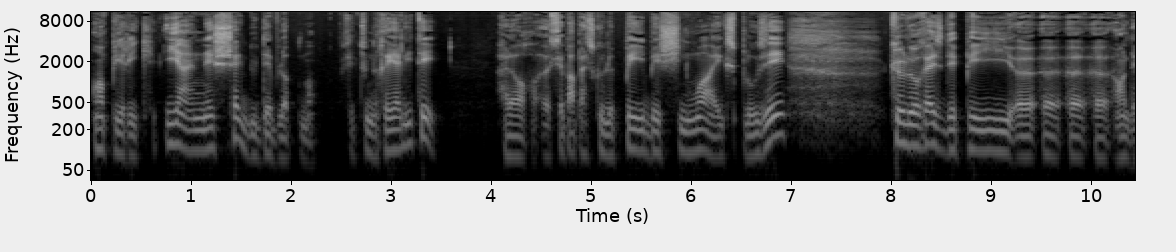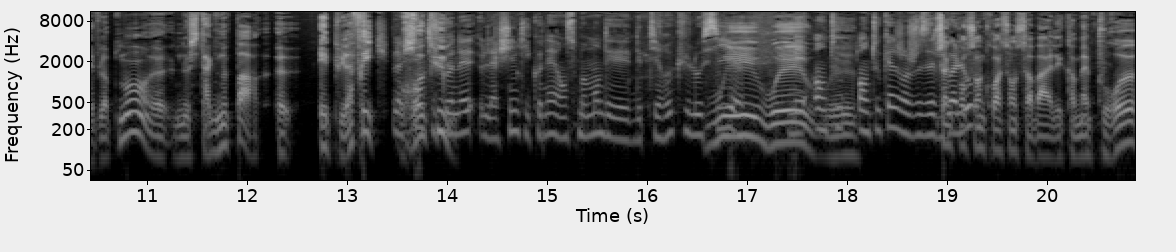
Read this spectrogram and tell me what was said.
empirique. Il y a un échec du développement. C'est une réalité. Alors, euh, c'est pas parce que le PIB chinois a explosé que le reste des pays euh, en développement ne stagne pas. Et puis l'Afrique la Chine Qui connaît, la Chine qui connaît en ce moment des, des petits reculs aussi. Oui, oui. Mais en, Tout, en tout cas, Jean-Joseph 5% de croissance, ça va aller quand même pour eux.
